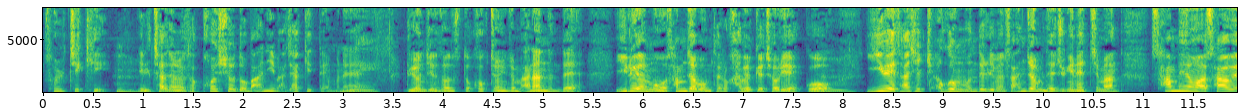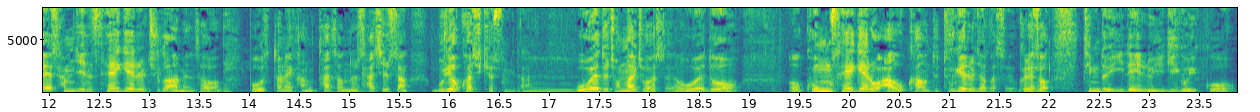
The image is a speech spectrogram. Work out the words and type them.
솔직히 음. 1차전에서 컷쇼도 많이 맞았기 때문에 네. 류현진 선수도 걱정이 좀 많았는데 1회 뭐 3자 범퇴로 가볍게 처리했고 음. 2회 사실 조금 흔들리면서 한 점 내주긴 했지만 3회와 4회 삼진 3개를 추가하면서 네. 보스턴의 강타선을 사실상 무력화시켰습니다. 음. 5회도 정말 좋았어요. 5회도 어, 공 3개로 아웃 카운트 2개를 잡았어요. 그래서 네. 팀도 2대 1로 이기고 있고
